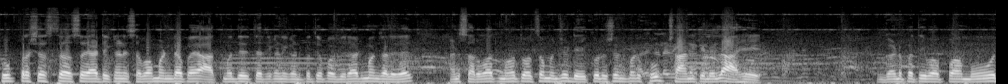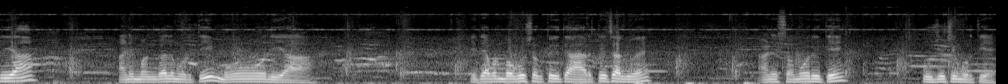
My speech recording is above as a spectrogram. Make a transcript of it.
खूप प्रशस्त असं या ठिकाणी सभामंडप आहे. आतमध्ये त्या ठिकाणी गणपती बाप्पा विराजमान झालेले आहेत. आणि सर्वात महत्त्वाचं म्हणजे डेकोरेशन पण खूप छान केलेलं आहे. गणपती बाप्पा मोरया आणि मंगलमूर्ती मोर्या. इथे आपण बघू शकतो इथे आरती चालू आहे. आणि समोर इथे पूजेची मूर्ती आहे.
